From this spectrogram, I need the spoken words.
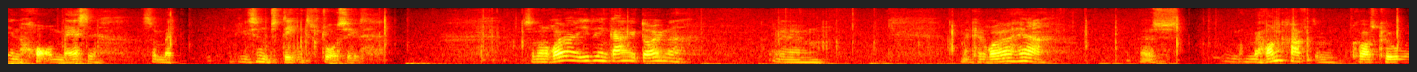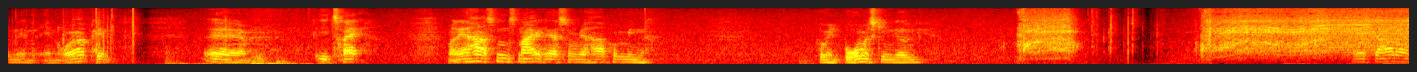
en hård masse, som er ligesom sten stort set. Så man rører i det en gang i døgnet. Øhm, man kan røre her øh, med håndkraft. Man kan også købe en, en rørepind øh, i træ. Men jeg har sådan en snegl her, som jeg har på min på min boremaskine derude. Jeg starter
